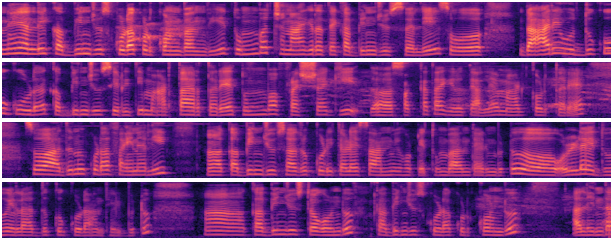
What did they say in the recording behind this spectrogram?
ಕೊನೆಯಲ್ಲಿ ಕಬ್ಬಿನ ಜ್ಯೂಸ್ ಕೂಡ ಕುಡ್ಕೊಂಡು ಬಂದ್ವಿ. ತುಂಬ ಚೆನ್ನಾಗಿರುತ್ತೆ ಕಬ್ಬಿನ ಜ್ಯೂಸಲ್ಲಿ ಸೊ ದಾರಿ ಉದ್ದಕ್ಕೂ ಕೂಡ ಕಬ್ಬಿನ ಜ್ಯೂಸ್ ಈ ರೀತಿ ಮಾಡ್ತಾ ಇರ್ತಾರೆ. ತುಂಬ ಫ್ರೆಶ್ ಆಗಿ ಸಖತ್ತಾಗಿರುತ್ತೆ. ಅಲ್ಲೇ ಮಾಡಿಕೊಡ್ತಾರೆ. ಸೊ ಅದನ್ನು ಕೂಡ ಫೈನಲಿ ಕಬ್ಬಿನ ಜ್ಯೂಸ್ ಆದರೂ ಕುಡಿತಾಳೆ, ಸಾನ್ವಿ, ಹೊಟ್ಟೆ ತುಂಬ ಅಂತ ಹೇಳ್ಬಿಟ್ಟು ಒಳ್ಳೆಯದು ಎಲ್ಲ ಅದಕ್ಕೂ ಕೂಡ ಅಂತ ಹೇಳ್ಬಿಟ್ಟು ಕಬ್ಬಿನ ಜ್ಯೂಸ್ ತೊಗೊಂಡು, ಕಬ್ಬಿನ ಜ್ಯೂಸ್ ಕೂಡ ಕುಡ್ಕೊಂಡು ಅಲ್ಲಿಂದ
